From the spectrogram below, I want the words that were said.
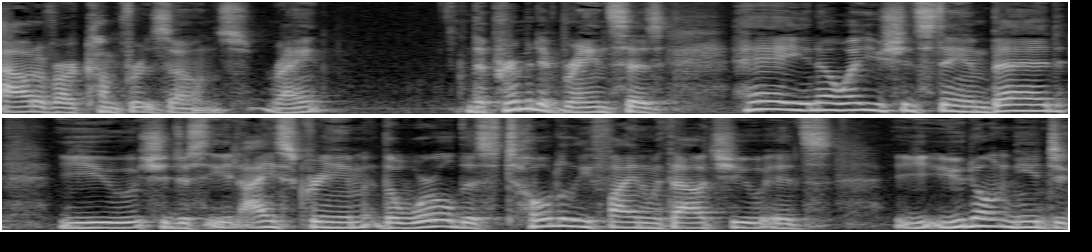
out of our comfort zones, right? The primitive brain says, hey, you know what? You should stay in bed. You should just eat ice cream. The world is totally fine without you. It's you don't need to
